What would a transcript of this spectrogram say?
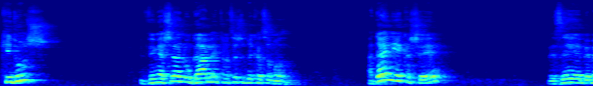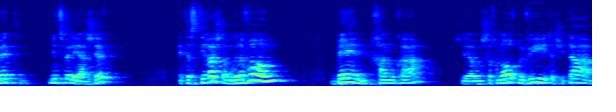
קידוש, ומיישב לנו גם את הנושא של ברכת המוזן. עדיין יהיה קשה, וזה באמת מצווה ליישב, את הסתירה של המוגן אבום בין חנוכה, ערוך מביא את השיטה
